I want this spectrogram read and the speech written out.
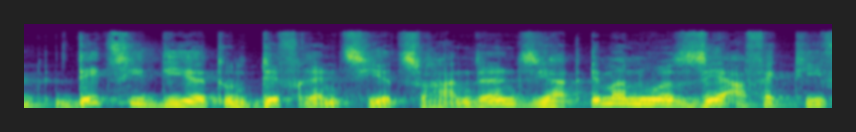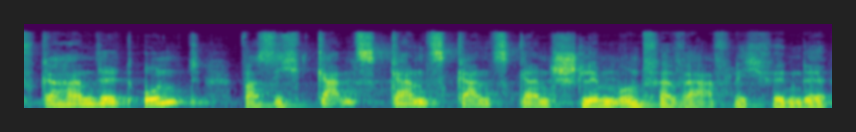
dezidiert und differenziert zu handeln. Sie hat immer nur sehr affektiv gehandelt und, was ich ganz, ganz, ganz, ganz schlimm und verwerflich finde,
